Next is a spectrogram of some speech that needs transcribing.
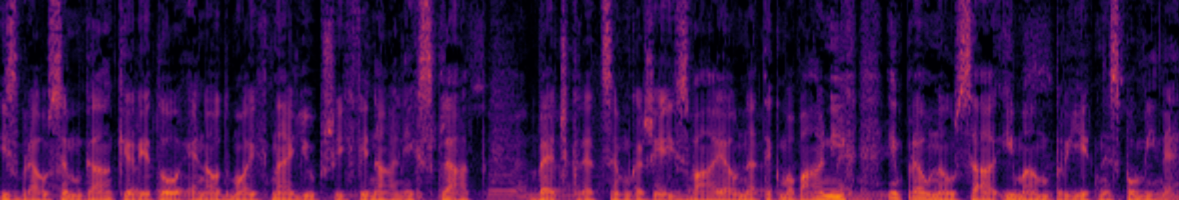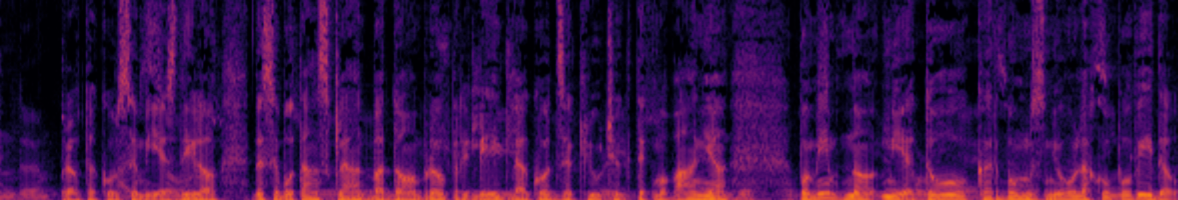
Izbral sem ga, ker je to ena od mojih najljubših finalnih skladb. Večkrat sem ga že izvajal na tekmovanjih in prav na vsa imam prijetne spomine. Prav tako se mi je zdelo, da se bo ta skladba dobro prilegla kot zaključek tekmovanja. Pomembno mi je to, kar bom z njo lahko povedal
